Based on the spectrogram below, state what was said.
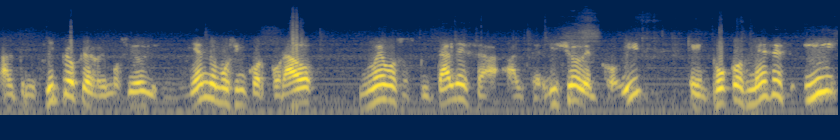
al principio que hemos ido disminuyendo, hemos incorporado nuevos hospitales al servicio del COVID en pocos meses y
